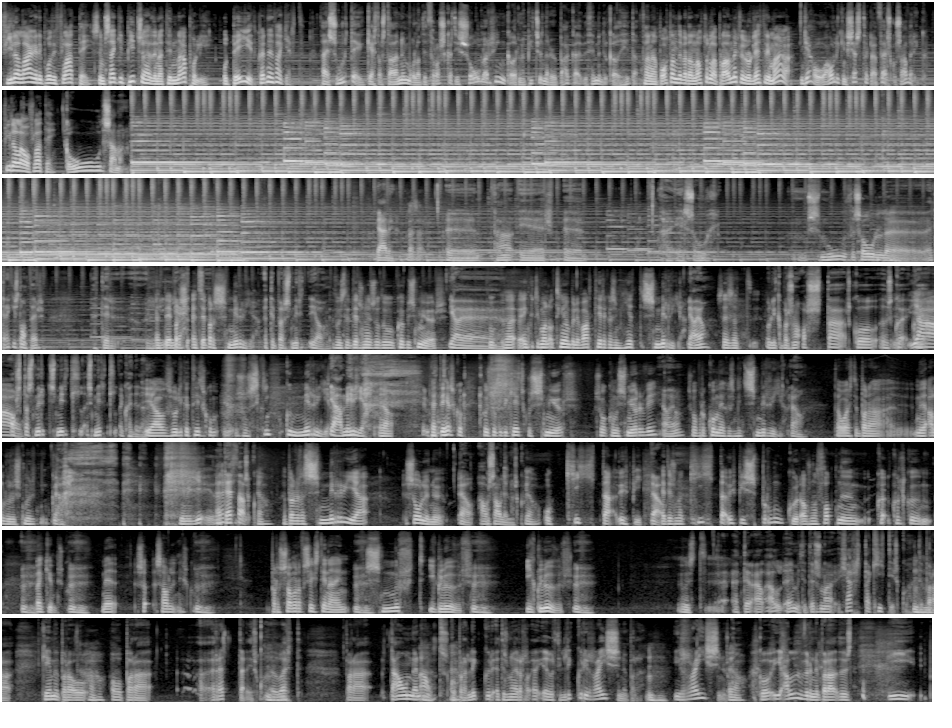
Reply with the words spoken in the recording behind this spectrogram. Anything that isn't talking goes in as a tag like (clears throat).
Fíla lagar í bóði Flatey sem sækir pítsuhefðina til Napoli og degið, hvernig er það gert? Það er súrdeg gert á staðnum og látið þroskast í sólar ring áður en að pítsunar eru bakaði við 500 gráði hitta. Þannig að bótandi verða náttúrulega bræðmerklir og lettir í maga. Já, og áleikin sérstaklega fersk og safarík. Fíla lag og Flatey. Góð saman. Blessaður. uh, það er uh, það er sól smúð sól uh, þetta er ekki stomper þetta er Þetta er, bara, þetta er bara smyrja. þetta er bara smyrt, já Þú veist, þetta er svona eins og þú kaupir smjör. já, já, já, Þú, það, einhvern tímann á tímabili var til eitthvað sem hétt smyrja. já, já. Sagt, og líka bara svona osta sko, hvað, osta smyrl smyrl, smyrl, er já, svo líka til sko, svona skingu myrja. já, myrja. (laughs) (laughs) Þetta er sko, þú veist, þú getur keitt sko smjör, svo komið smjörfi, já, já, svo bara komið eitthvað sem hétt smyrja. já, Þá ertu bara með alvöru smurning. já. Ég, ég, Þetta er það, sko. Já, það er bara verið að smyrja sólinu já á sálina sko. já, og kýtta upp í þetta er svona kýtta upp í sprungur á svona þotnuðum kvölkuðum Mhm. veggjum sko, með s- sálinni sko. bara Summer of 69 Mhm. smurt í glöfur í glöfur Mhm. þú veist þetta er al, al, einmitt, þetta er svona hjartakíti sko. þetta er bara, kemur bara og, og bara uh, reddar því sko. ef þú ert bara down and out sko, bara liggur, þetta er svona þú ert liggur í ræsinu bara. Í ræsinu sko. Sko, í alvörunni bara þú veist, í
